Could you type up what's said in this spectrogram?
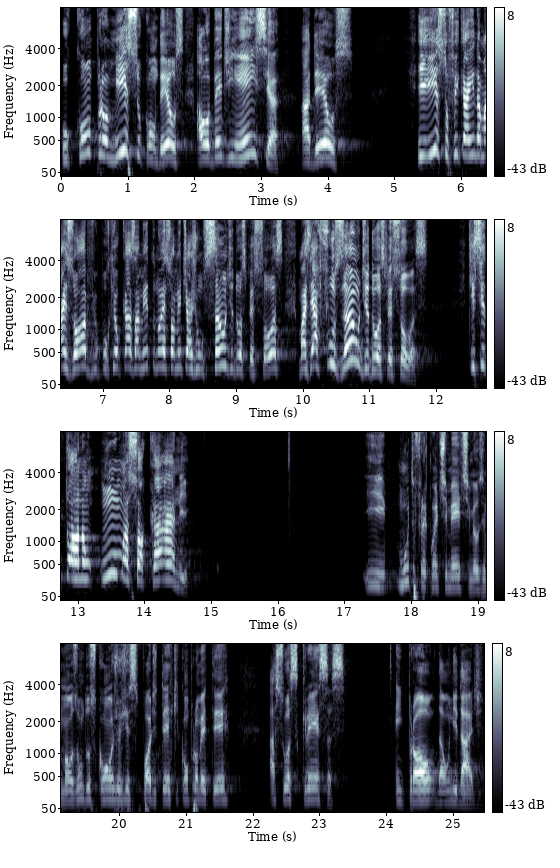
o compromisso com Deus, a obediência a Deus. E isso fica ainda mais óbvio porque o casamento não é somente a junção de duas pessoas, mas é a fusão de duas pessoas, que se tornam uma só carne. E muito frequentemente, meus irmãos, um dos cônjuges pode ter que comprometer as suas crenças em prol da unidade.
